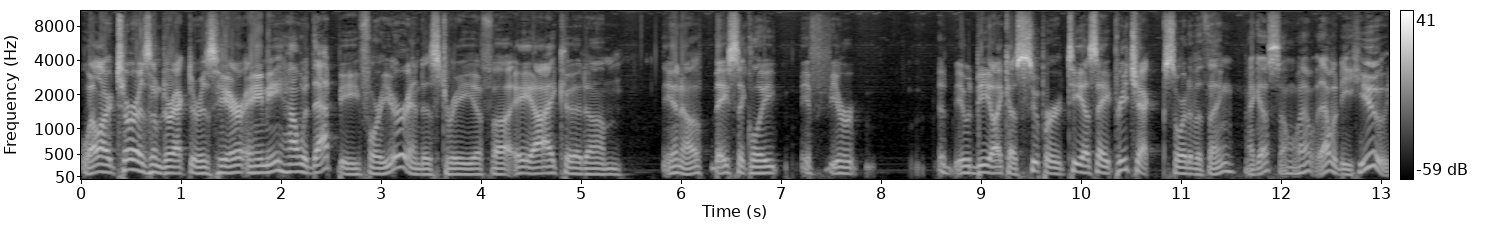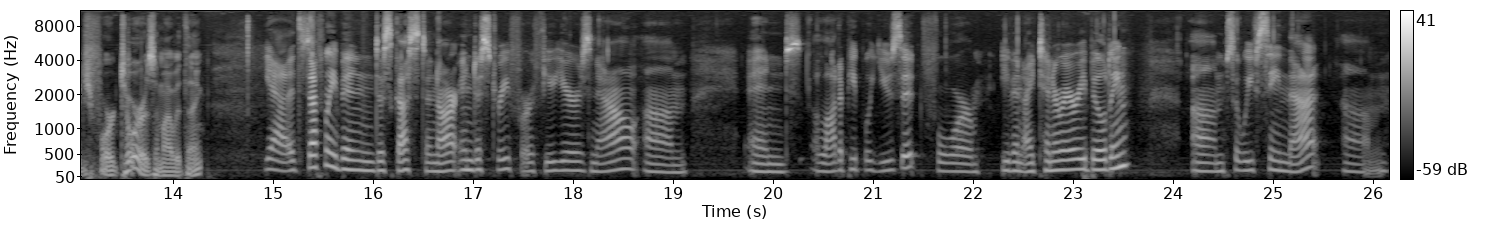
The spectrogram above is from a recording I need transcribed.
Well, our tourism director is here. Amy, how would that be for your industry if uh, AI could, um, you know, basically, if you're it would be like a super TSA pre-check sort of a thing, I guess. So that would be huge for tourism, I would think. Yeah, it's definitely been discussed in our industry for a few years now. Um, and a lot of people use it for even itinerary building. Um, so we've seen that. Um,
